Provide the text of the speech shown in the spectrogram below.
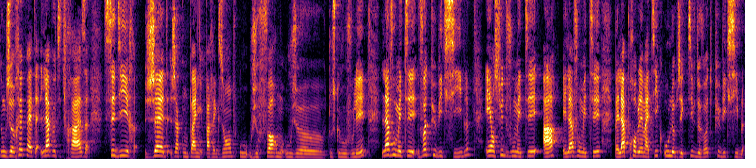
Donc je répète la petite phrase, c'est dire j'aide, j'accompagne par exemple, ou, je forme, ou je tout ce que vous voulez. Là vous mettez votre public cible et ensuite vous mettez A et là vous mettez ben, la problématique ou l'objectif de votre public cible.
